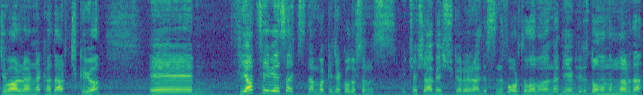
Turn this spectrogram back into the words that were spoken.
civarlarına kadar çıkıyor. Ee, fiyat seviyesi açısından bakacak olursanız 3 aşağı 5 yukarı herhalde sınıf ortalamalarına diyebiliriz. Donanımları da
